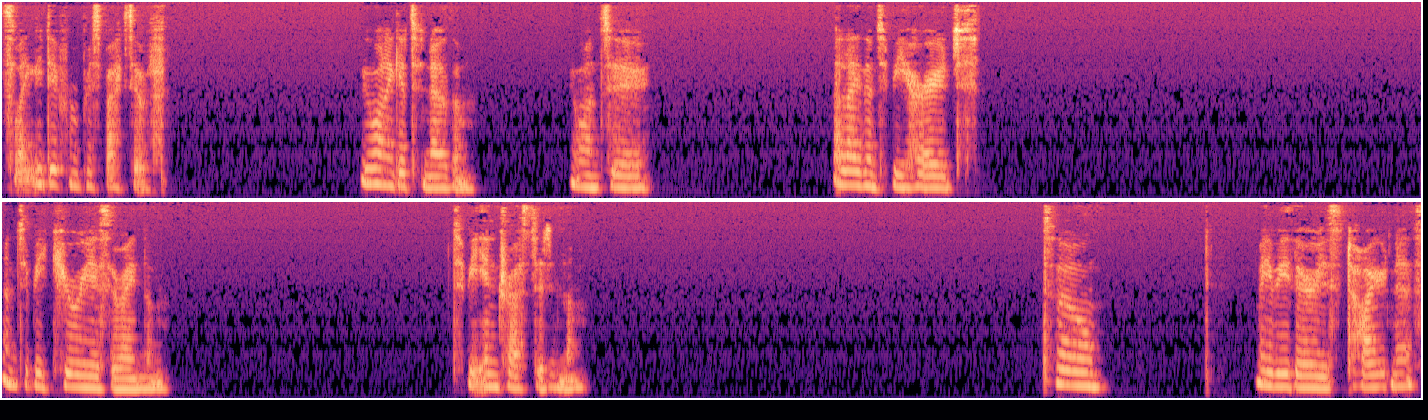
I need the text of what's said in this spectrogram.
slightly different perspective. We want to get to know them. We want to allow them to be heard and to be curious around them, to be interested in them. So maybe there is tiredness,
